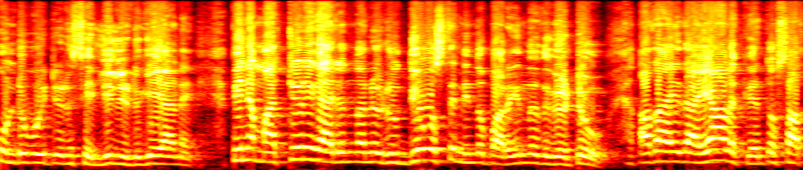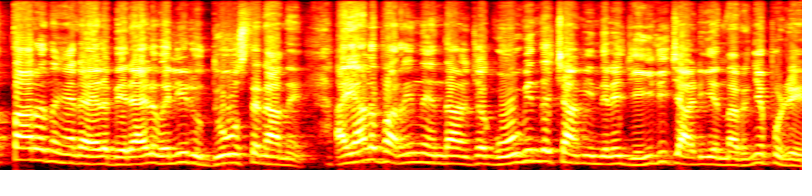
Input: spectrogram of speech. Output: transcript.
കൊണ്ടുപോയിട്ട് ഒരു സെല്ലിലിടുകയാണ് പിന്നെ മറ്റൊരു കാര്യം എന്ന് പറഞ്ഞാൽ ഒരു ഉദ്യോഗസ്ഥൻ എന്ന് പറയുന്നത് കേട്ടു. അതായത് അയാൾക്ക് എന്തോ സത്താർ എന്നങ്ങനെ അയാൾ പേര്. അയാൾ വലിയൊരു ഉദ്യോഗസ്ഥനാണ്. അയാൾ പറയുന്നത് എന്താണെന്ന് വെച്ചാൽ ഗോവിന്ദസ്വാമി ഇന്നലെ ജയിലിൽ ചാടി എന്നറിഞ്ഞപ്പോഴേ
